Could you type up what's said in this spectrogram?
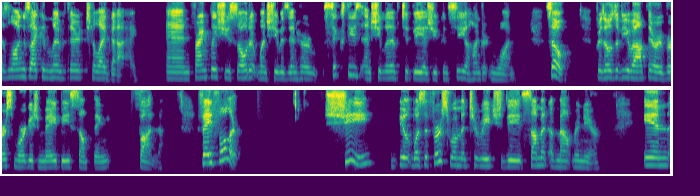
as long as I can live there till I die." And frankly, she sold it when she was in her 60s and she lived to be, as you can see, 101. So, for those of you out there, reverse mortgage may be something fun. Fay Fuller. She was the first woman to reach the summit of Mount Rainier. In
